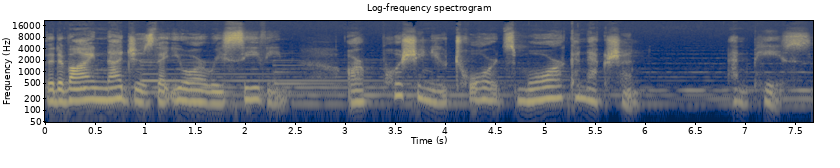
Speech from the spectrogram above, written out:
The divine nudges that you are receiving are pushing you towards more connection and peace.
